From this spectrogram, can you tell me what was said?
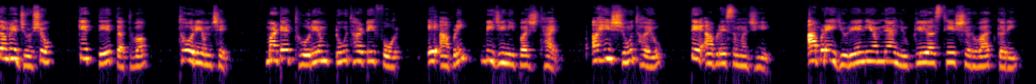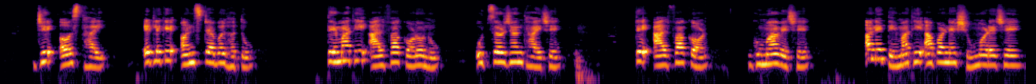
તમે જોશો કે તે તત્વ થોરિયમ છે. માટે થોરિયમ ટુ થર્ટી ફોર એ આપણી બીજી નીપજ થાય. અહીં શું થયું તે આપણે સમજીએ. આપણે યુરેનિયમના ન્યુક્લિયસથી શરૂઆત કરી જે અસ્થાયી એટલે કે અનસ્ટેબલ હતું. તેમાંથી આલ્ફા કણોનું ઉત્સર્જન થાય છે. તે આલ્ફા કણ ગુમાવે છે અને તેમાંથી આપણને શું મળે છે?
